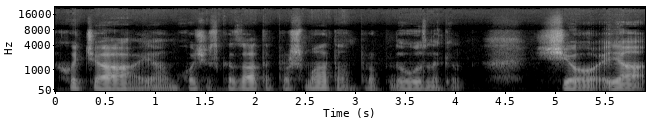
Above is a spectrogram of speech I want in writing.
Хоча я вам хочу сказати про шмату, про підгузники, що я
